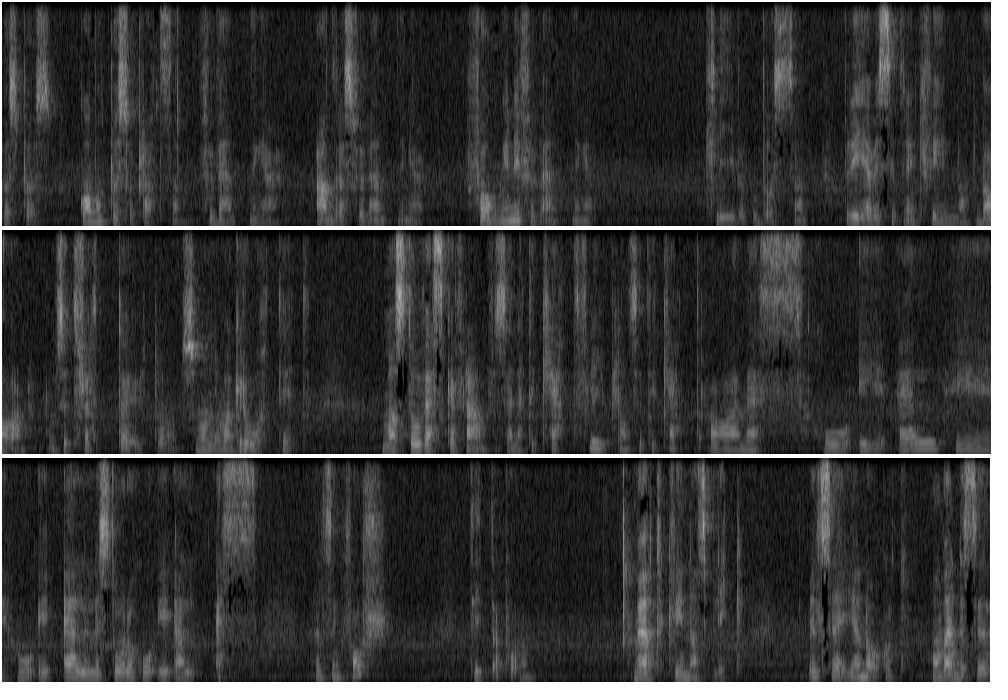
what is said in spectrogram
Puss puss. Gå mot busshållplatsen. Förväntningar. Andras förväntningar. Fången i förväntningar. Kliver på bussen. Bredvid sitter en kvinna och ett barn. De ser trötta ut och som om de har gråtit. De har en stor väska framför sig, en etikett, flygplansetikett. AMS HEL. HEL. Eller står det HELS? Helsingfors? Titta på dem. Möt kvinnans blick. Vill säga något. Hon vänder sig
